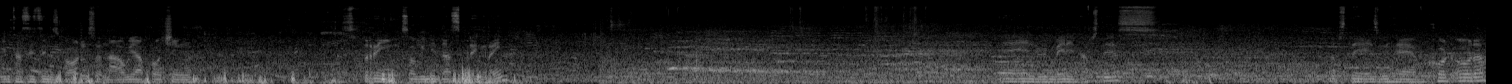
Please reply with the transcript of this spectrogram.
Winter season is gone, so now we are approaching the spring, so we need that spring rain. And we made it upstairs. Upstairs we have Court Order,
